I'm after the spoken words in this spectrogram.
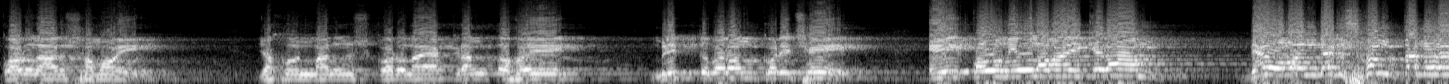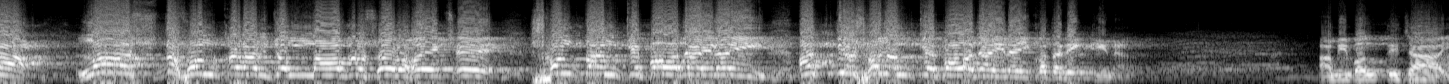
করোনার সময়ে যখন মানুষ করোনায় আক্রান্ত হয়ে মৃত্যুবরণ করেছে, এই কৌমি ওলামাই কেরাম দেওবন্দের সন্তানেরা লাশ দফন করার জন্য অগ্রসর হয়েছে। সন্তানকে পাওয়া যায় নাই, আত্মীয় স্বজনকে পাওয়া যায় নাই, কথা ঠিক কিনা? আমি বলতে চাই,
